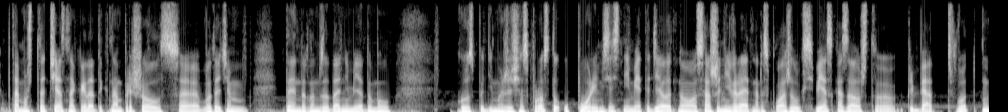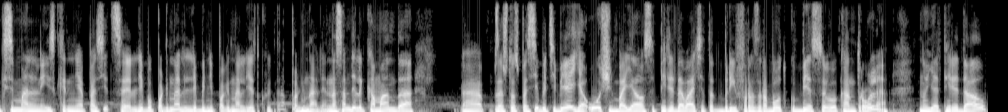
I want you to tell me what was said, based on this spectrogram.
потому что, честно, когда ты к нам пришел с э, вот этим тендерным заданием, я думал, Господи, мы же сейчас просто упоримся с ними это делать, но Саша невероятно расположил к себе, сказал, что, ребят, вот максимально искренняя позиция, либо погнали, либо не погнали. Я такой, да, погнали. На самом деле команда, э, за что спасибо тебе, я очень боялся передавать этот бриф разработку без своего контроля, но я передал,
